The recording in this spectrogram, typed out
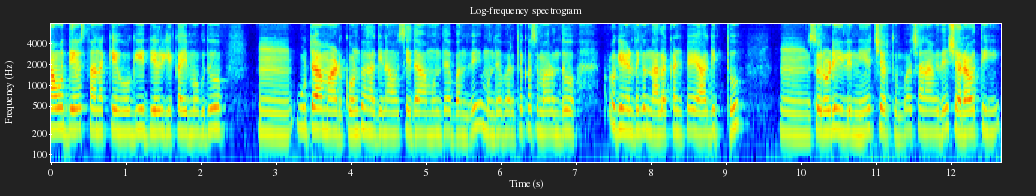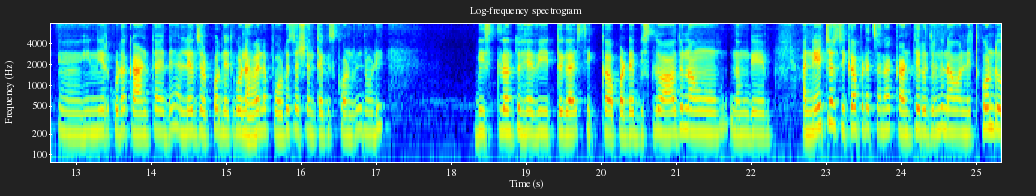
ನಾವು ದೇವಸ್ಥಾನಕ್ಕೆ ಹೋಗಿ ದೇವರಿಗೆ ಕೈ ಮುಗಿದು ಊಟ ಮಾಡಿಕೊಂಡು ಹಾಗೆ ನಾವು ಸೀದಾ ಮುಂದೆ ಬಂದ್ವಿ. ಮುಂದೆ ಬರತಕ್ಕ ಸುಮಾರೊಂದು ಅವಾಗ ಹೇಳ್ದಂಗೆ ಒಂದು ನಾಲ್ಕು ಗಂಟೆ ಆಗಿತ್ತು. ಸೊ ನೋಡಿ ಇಲ್ಲಿ ನೇಚರ್ ತುಂಬ ಚೆನ್ನಾಗಿದೆ. ಶರಾವತಿ ಹಿನ್ನೀರು ಕೂಡ ಕಾಣ್ತಾ ಇದೆ. ಅಲ್ಲೇ ಒಂದು ಸ್ವಲ್ಪ ಹೊತ್ತು ನಿಂತ್ಕೊಂಡು ನಾವೆಲ್ಲ ಫೋಟೋ ಸೆಷನ್ ತೆಗೆಸ್ಕೊಂಡ್ವಿ ನೋಡಿ. ಬಿಸಿಲಂತೂ ಹೆವಿ ಇತ್ತು ಗಾಯ ಸಿಕ್ಕಾಪಟ್ಟೆ ಬಿಸಿಲು. ಆದರೂ ನಾವು ನಮಗೆ ಆ ನೇಚರ್ ಸಿಕ್ಕಾಪಟ್ಟೆ ಚೆನ್ನಾಗಿ ಕಾಣ್ತಿರೋದ್ರಿಂದ ನಾವು ಅಲ್ಲಿ ನಿಂತ್ಕೊಂಡು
